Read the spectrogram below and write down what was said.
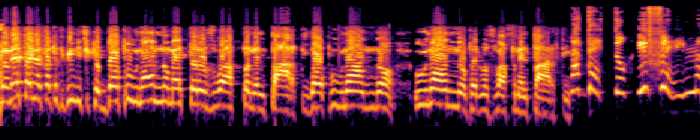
non è Final Fantasy XV che dopo un anno mette lo swap nel party. Dopo un anno, un anno per lo swap nel party. L'ha detto il Flame.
